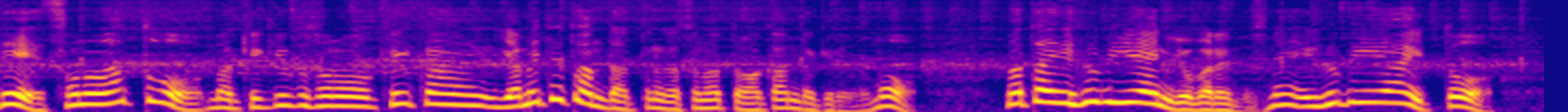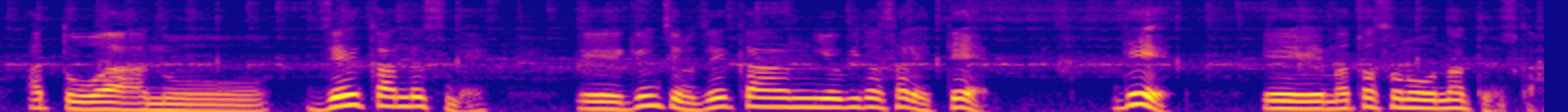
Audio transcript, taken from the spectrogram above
でその後、まあ結局その警官辞めてたんだっていうのがその後分かるんだけれどもまた FBI に呼ばれるんですね。FBI とあとはあの税関ですね、えー、現地の税関に呼び出されてで、えー、またその何て言うんですか、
